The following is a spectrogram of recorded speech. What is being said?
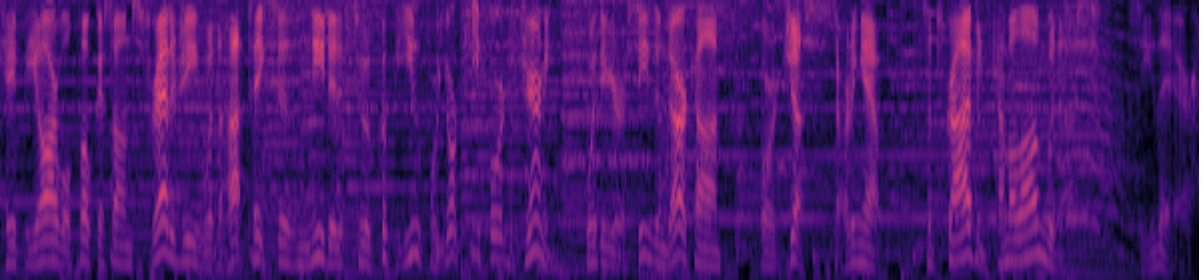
KPR will focus on strategy with the hot takes as needed to equip you for your Keyforge journey, whether you're a seasoned Archon or just starting out. Subscribe and come along with us. See you there.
